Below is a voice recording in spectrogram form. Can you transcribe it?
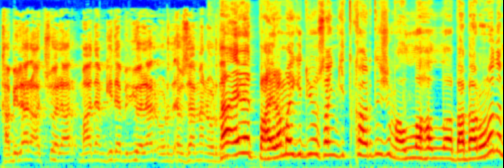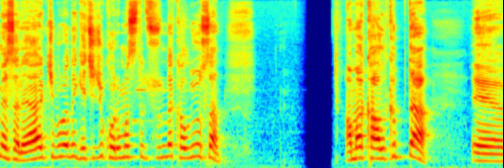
kabiler açıyorlar. Madem gidebiliyorlar orada o zaman orada Ha evet bayrama gidiyorsan git kardeşim. Allah Allah. Ben, ben ona da mesela eğer ki burada geçici koruma statüsünde kalıyorsan ama kalkıp da e,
